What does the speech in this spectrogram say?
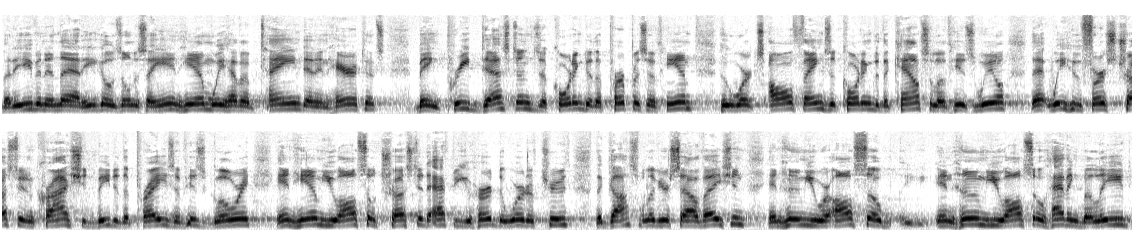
But even in that, he goes on to say, In him we have obtained an inheritance, being predestined according to the purpose of him who works all things according to the counsel of his will, that we who first trusted in Christ should be to the praise of his glory. In him you also trusted after you heard the word of truth, the gospel of your salvation, in whom you were also in whom you also having believed,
